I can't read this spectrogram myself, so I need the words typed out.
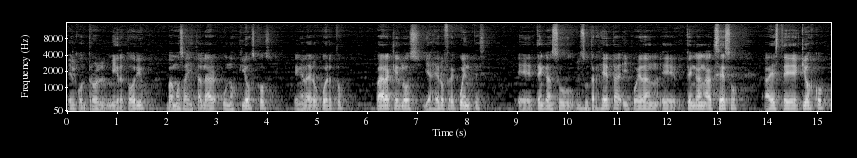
el control migratorio. Vamos a instalar unos kioscos en el aeropuerto para que los viajeros frecuentes eh, tengan su, tarjeta y puedan, eh, tengan acceso a este kiosco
